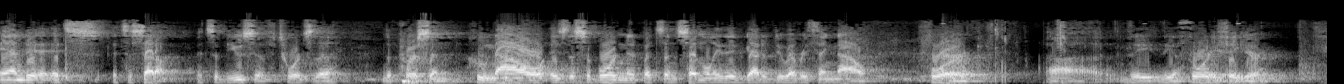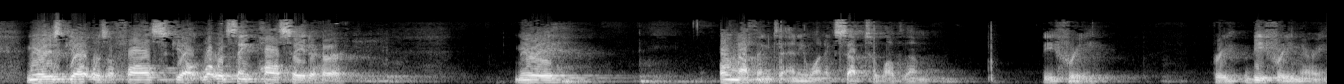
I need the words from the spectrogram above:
and it's, it's a setup. It's abusive towards the, the person who now is the subordinate, but then suddenly they've got to do everything now for uh, the, the authority figure. Mary's guilt was a false guilt. What would St. Paul say to her? Mary, Owe nothing to anyone except to love them. Be free. Be free, Mary.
